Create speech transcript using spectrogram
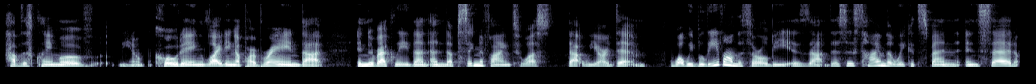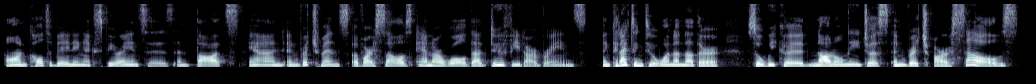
have this claim of, you know, coding, lighting up our brain that indirectly then end up signifying to us that we are dim. What we believe on the Thirlby is that this is time that we could spend instead on cultivating experiences and thoughts and enrichments of ourselves and our world that do feed our brains and connecting to one another so we could not only just enrich ourselves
